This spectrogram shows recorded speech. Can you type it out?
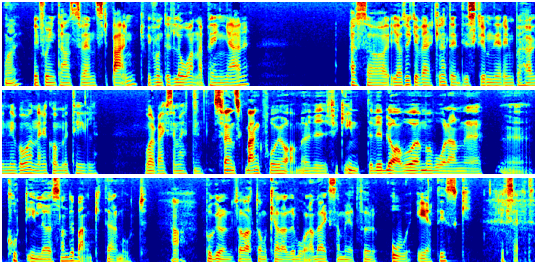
Nej. Vi får inte ha en svensk bank. Vi får inte låna pengar. Alltså, jag tycker verkligen att det är diskriminering på hög nivå när det kommer till vår verksamhet. Svensk bank får vi ha, men vi fick inte, vi blev av med våran eh, kortinlösande bank däremot. Ja, På grund av att de kallade våran verksamhet för oetisk. exakt.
